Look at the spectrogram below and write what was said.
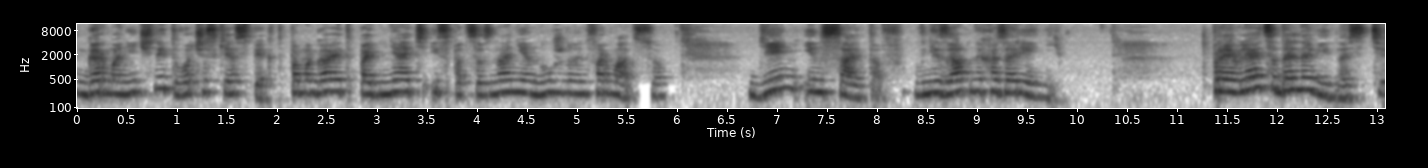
Гармоничный творческий аспект. Помогает поднять из подсознания нужную информацию. День инсайтов, внезапных озарений. Проявляется дальновидность,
